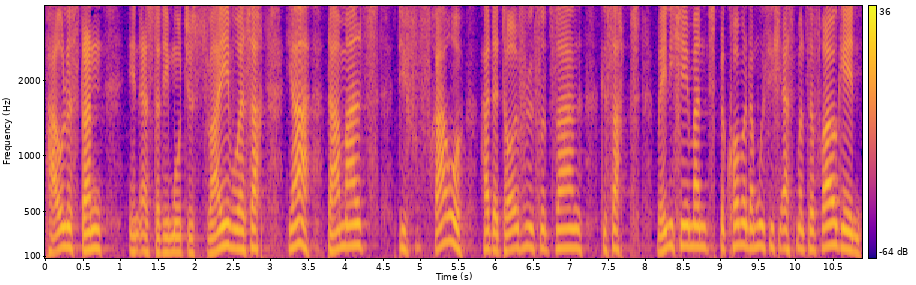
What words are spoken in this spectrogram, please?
Paulus dann in 1. Timotheus 2, wo er sagt, ja, damals die Frau hat der Teufel sozusagen gesagt, wenn ich jemand bekomme, dann muss ich erstmal zur Frau gehen,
